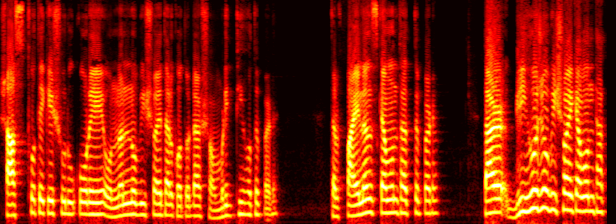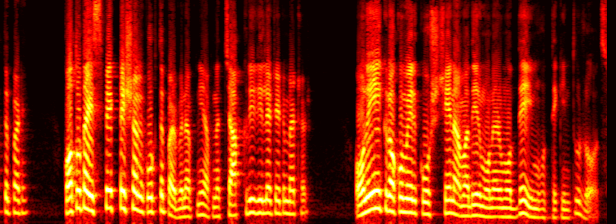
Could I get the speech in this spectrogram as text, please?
স্বাস্থ্য থেকে শুরু করে অন্যান্য বিষয়ে তার কতটা সমৃদ্ধি হতে পারে? তার ফাইন্যান্স কেমন থাকতে পারে? তার গৃহজ বিষয় কেমন থাকতে পারে? কতটা এক্সপেকটেশন করতে পারবেন আপনি আপনার চাকরি রিলেটেড ম্যাটার অনেক রকমের কোশ্চেন আমাদের মনের মধ্যে এই মুহূর্তে কিন্তু রয়েছে।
